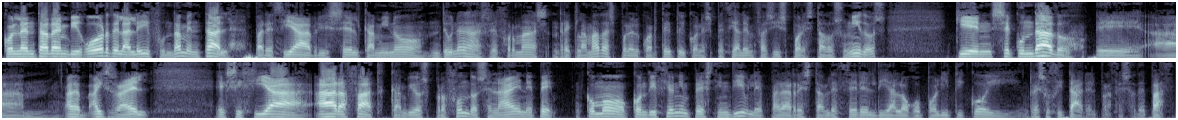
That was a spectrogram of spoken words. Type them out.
Con la entrada en vigor de la ley fundamental, parecía abrirse el camino de unas reformas reclamadas por el cuarteto y con especial énfasis por Estados Unidos, quien, secundado eh, a, Israel, exigía a Arafat cambios profundos en la ANP como condición imprescindible para restablecer el diálogo político y resucitar el proceso de paz.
